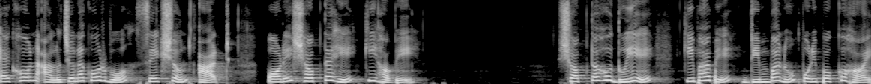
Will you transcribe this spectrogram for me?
এখন আলোচনা করব সেকশন আট, পরের সপ্তাহে কি হবে? সপ্তাহ দুইয়ে কীভাবে ডিম্বাণু পরিপক্ক হয়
